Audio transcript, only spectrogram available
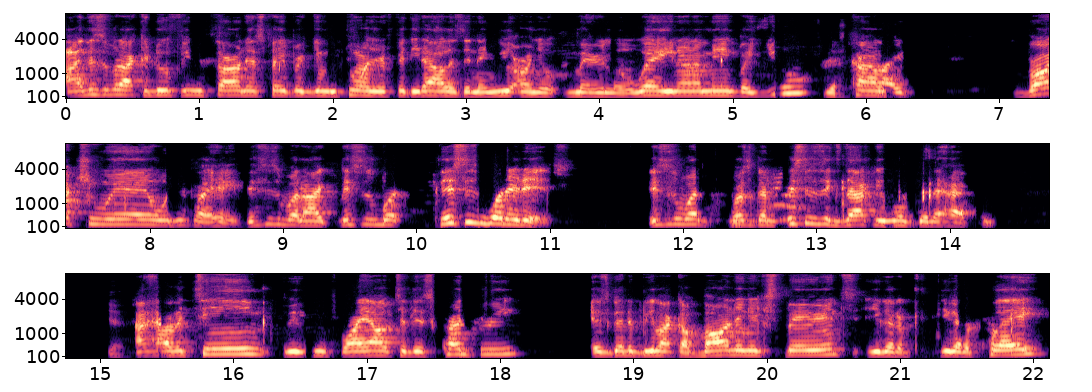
I, this is what I could do for you. Sign this paper, give me two hundred fifty dollars, and then you're on your merry little way. You know what I mean? But you Yeah. kind of like brought you in with just like, hey, this is what I, this is what, this is what it is. This is what what's gonna. This is exactly what's gonna happen. Yes. I have a team. We, we fly out to this country. It's gonna be like a bonding experience. You gotta you gotta play.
